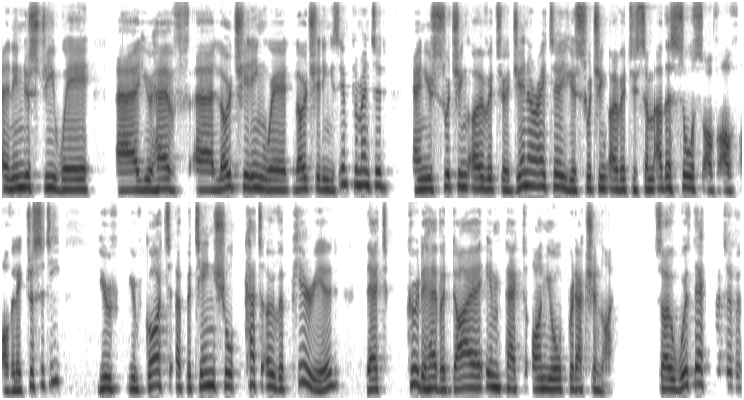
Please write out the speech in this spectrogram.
an industry where uh, you have uh, load shedding, where load shedding is implemented, and you're switching over to a generator, you're switching over to some other source of, of, of electricity, you've, you've got a potential cutover period that could have a dire impact on your production line. So with that cutover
